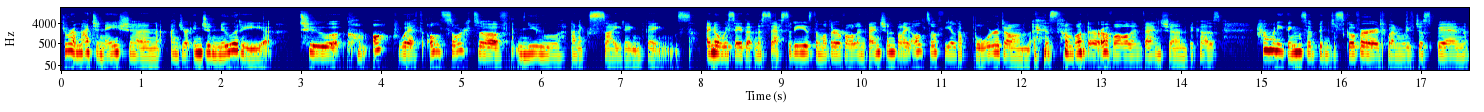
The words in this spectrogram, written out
your imagination and your ingenuity to come up with all sorts of new and exciting things. I know we say that necessity is the mother of all invention, but I also feel that boredom is the mother of all invention because how many things have been discovered when we've just been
